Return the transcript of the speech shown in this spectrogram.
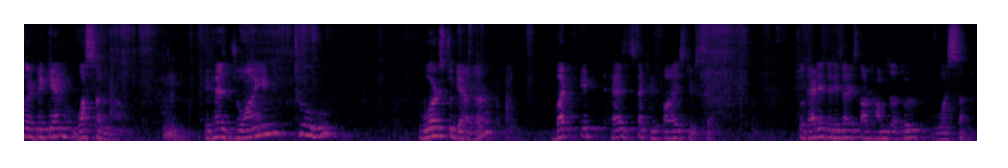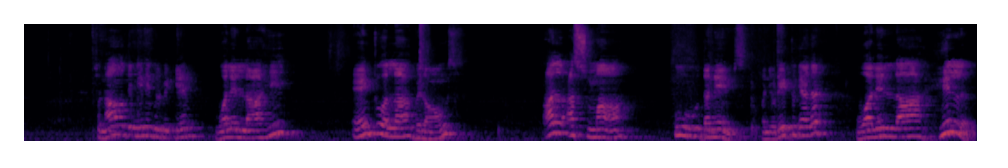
so it became wasal now. It has joined two words together, but it has sacrificed itself. So that is the reason it's called Hamzatul Wasal. So now the meaning will become Walillahi and to Allah belongs. Al Asma who the names. When you read together, Walillahil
